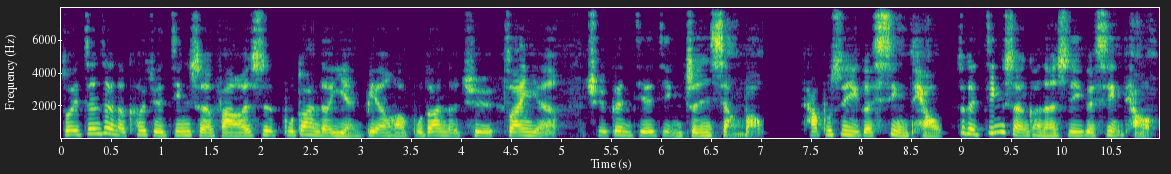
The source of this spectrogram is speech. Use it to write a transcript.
所以真正的科学精神反而是不断的演变和不断的去钻研，去更接近真相吧。它不是一个信条，这个精神可能是一个信条。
